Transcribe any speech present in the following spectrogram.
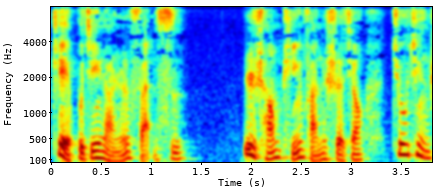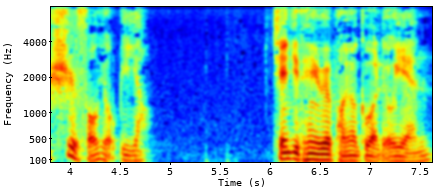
这也不禁让人反思：日常频繁的社交究竟是否有必要？前几天一位朋友给我留言，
